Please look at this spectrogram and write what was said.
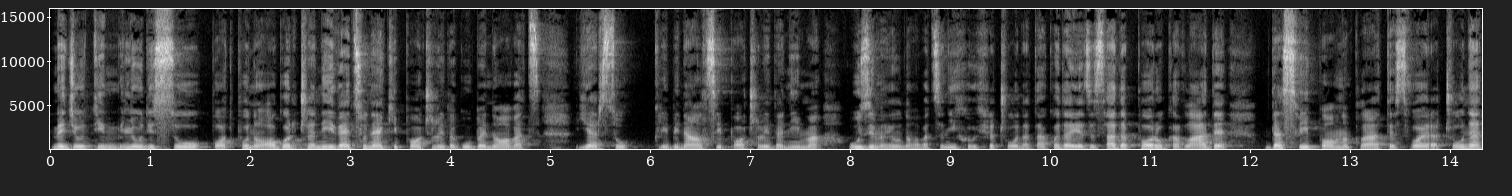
Međutim, ljudi su potpuno ogorčeni i već su neki počeli da gube novac jer su kriminalci počeli da njima uzimaju novac sa njihovih računa. Tako da je za sada poruka vlade da svi pomno plate svoje račune.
